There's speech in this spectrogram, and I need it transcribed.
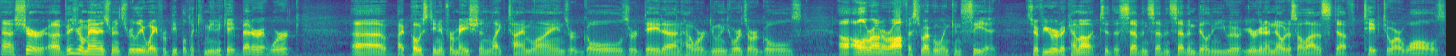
Uh, sure. Uh, visual management is really a way for people to communicate better at work uh, by posting information like timelines or goals or data and how we're doing towards our goals uh, all around our office so everyone can see it. So if you were to come out to the 777 building, you, you're going to notice a lot of stuff taped to our walls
